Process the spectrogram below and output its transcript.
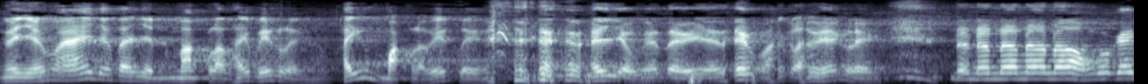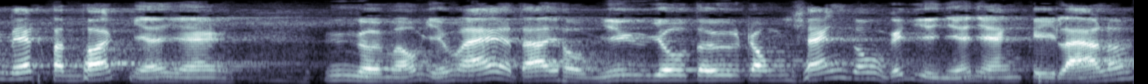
Người nhiễm ái chúng ta nhìn mặt là thấy biết liền thấy mặt là biết liền. Phải dùng cái từ vậy thấy mặt là biết liền. Nó nó nó nó, nó không có cái nét thanh thoát nhẹ nhàng. Người mà không nhiễm ái người ta hồn nhiên vô tư trong sáng có một cái gì nhẹ nhàng kỳ lạ lắm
